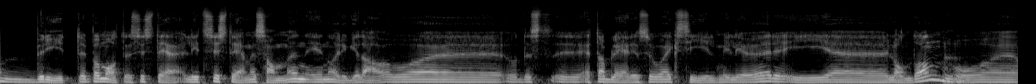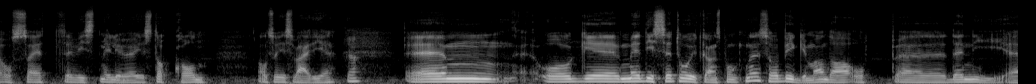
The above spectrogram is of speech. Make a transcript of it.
bryter på en måte system, litt systemet sammen i Norge. da, og, og Det etableres jo eksilmiljøer i London, mm. og også et visst miljø i Stockholm, altså i Sverige. Ja. Um, og eh, med disse to utgangspunktene så bygger man da opp uh, de nye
